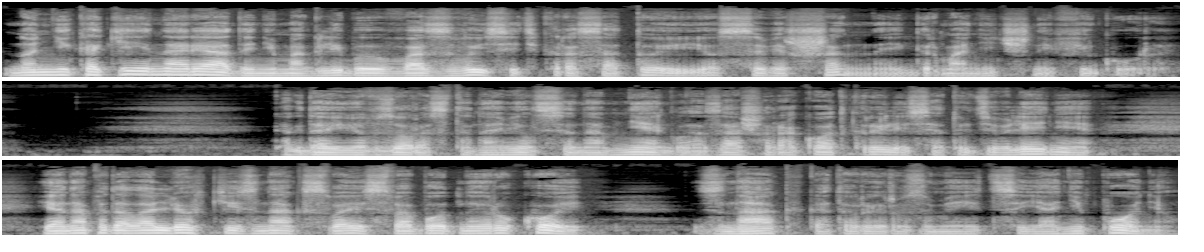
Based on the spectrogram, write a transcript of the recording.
но никакие наряды не могли бы возвысить красоту ее совершенной гармоничной фигуры. Когда ее взор остановился на мне, глаза широко открылись от удивления — и она подала легкий знак своей свободной рукой, знак, который, разумеется, я не понял.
